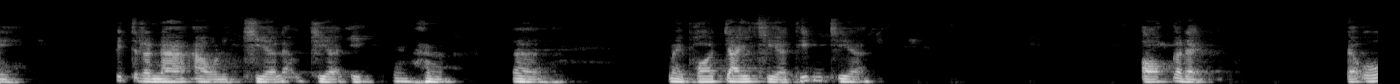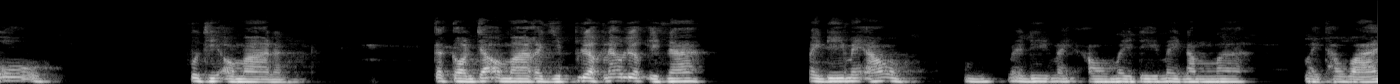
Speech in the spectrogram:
นี่ พิจารณาเอานี่เคลียแล้วเคลียอีก เออ ไม่พอใจเคลียทิ้งเคลีย ออกก็ได้ แต่โอ้ ผู้ที่เอามานั่นก็ก่อนจะเอามาก็หยิบเลือกแล้วเลือกอีกนะ ไม่ดีไม่เอา ไม่ดีไม่เอาไม่ดีไม่นำมา ไม่ถวาย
